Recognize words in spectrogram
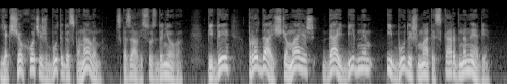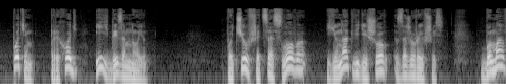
Якщо хочеш бути досконалим, сказав Ісус до нього, піди, продай, що маєш, дай бідним, і будеш мати скарб на небі. Потім приходь і йди за мною. Почувши це слово, юнак відійшов, зажурившись, бо мав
